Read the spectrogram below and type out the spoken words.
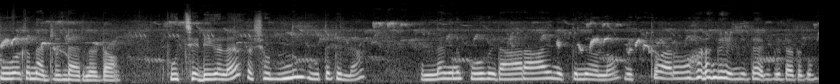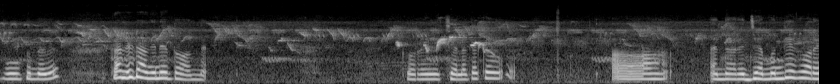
പൂവൊക്കെ നട്ടിട്ടുണ്ടായിരുന്നു കേട്ടോ. പൂച്ചെടികൾ പക്ഷെ ഒന്നും പൂത്തിട്ടില്ല. എല്ലാം ഇങ്ങനെ പൂ വിടാറായി നിൽക്കുന്നേ ഉള്ളൂ. മിക്കവാറും ഓണം കഴിഞ്ഞിട്ടായിരിക്കും കേട്ടോ അതൊക്കെ പൂക്കുന്നത്. കണ്ടിട്ട് അങ്ങനെ തോന്നുന്നത് കുറേ ചിലതൊക്കെ എന്താ പറയുക ജമന്തിയൊക്കെ കുറേ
